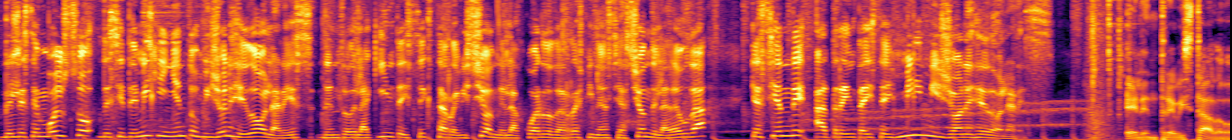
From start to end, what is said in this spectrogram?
del desembolso de 7.500 millones de dólares dentro de la quinta y sexta revisión del acuerdo de refinanciación de la deuda que asciende a 36.000 millones de dólares. El entrevistado.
